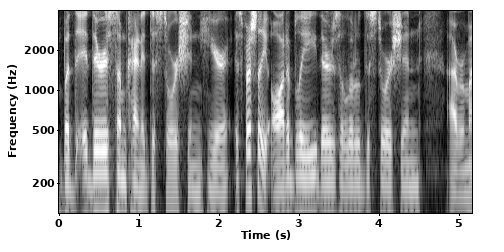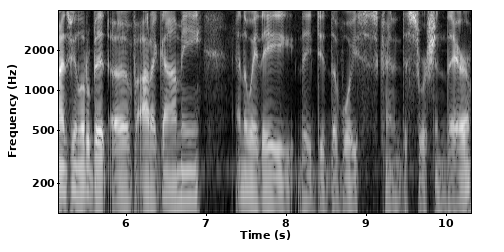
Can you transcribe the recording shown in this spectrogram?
but th- there is some kind of distortion here, especially audibly. There's a little distortion. Uh, reminds me a little bit of Aragami and the way they they did the voice kind of distortion there.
